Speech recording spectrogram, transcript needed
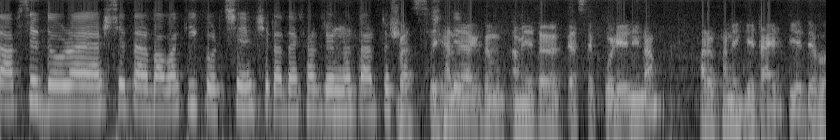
তাপসির দৌড়ায় আসছে তার বাবা কি করছে সেটা দেখার জন্য তার তো এখানে একদম আমি এটা প্যাঁচে পরিয়ে নিলাম আর ওখানে গিয়ে টাইট দিয়ে দেবো।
